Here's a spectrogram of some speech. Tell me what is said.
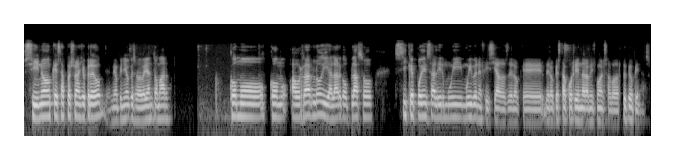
sino que esas personas, yo creo, en mi opinión, que se lo deberían tomar como, como ahorrarlo y a largo plazo sí que pueden salir muy, muy beneficiados de lo, que, de lo que está ocurriendo ahora mismo en El Salvador. ¿Tú qué opinas?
